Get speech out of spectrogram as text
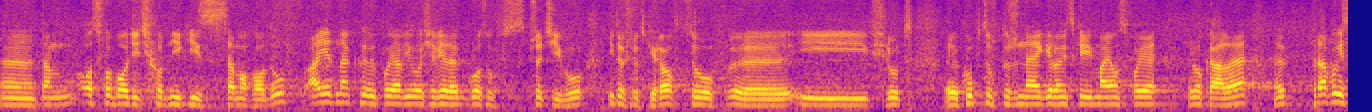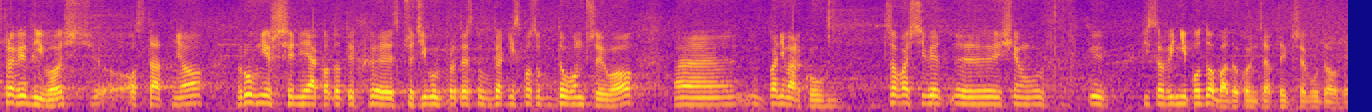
e, tam oswobodzić chodniki z samochodów, a jednak e, pojawiło się wiele głosów sprzeciwu i to wśród kierowców e, i wśród e, kupców, którzy na Jagiellońskiej mają swoje lokale. E, Prawo i Sprawiedliwość ostatnio również się niejako do tych sprzeciwów i protestów w jakiś sposób dołączyło. Panie Marku, co właściwie się PiSowi nie podoba do końca w tej przebudowie?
